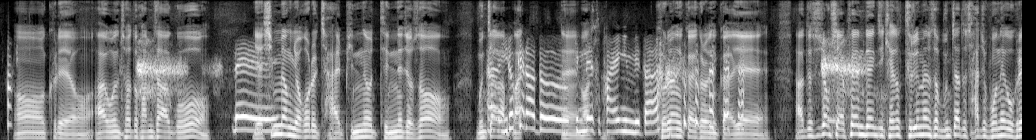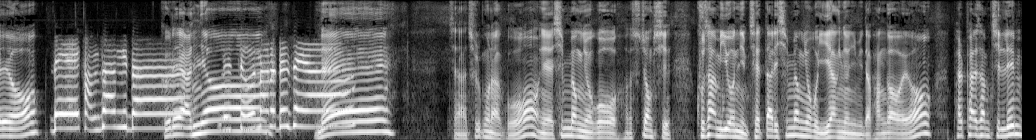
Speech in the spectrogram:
어, 그래요. 아, 오늘 저도 감사하고 네. 예, 신명 요거를 잘 빛내 빛내줘서 문자가 아, 이렇게라도 마- 네, 빛내서. 다행입니다. 그러니까요, 그러니까 예. 아또 수정 씨 FM 대행진 계속 들으면서 문자도 자주 보내고 그래요. 네, 감사합니다. 그래 안녕. 네, 좋은 하루 되세요. 네. 자, 출근하고, 예, 신명여고, 수정 씨. 9325님, 제 딸이 신명여고 2학년입니다. 반가워요. 8837님,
